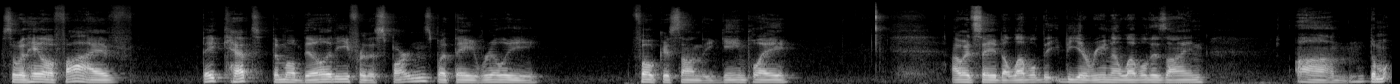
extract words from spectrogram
So with Halo 5, they kept the mobility for the Spartans, but they really focused on the gameplay. I would say the level, the, the arena level design. Um, the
